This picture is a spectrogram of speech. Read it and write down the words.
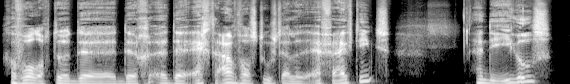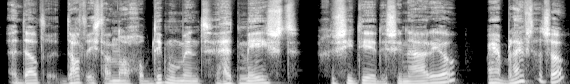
Gevolgd door de, de, de echte aanvalstoestellen, de F-15's. En de Eagles. En Dat, dat is dan nog op dit moment het meest geciteerde scenario. Maar ja, blijft dat zo?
